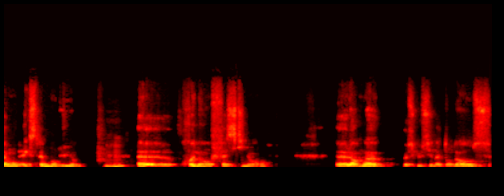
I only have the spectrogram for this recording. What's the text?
un monde extrêmement dur, mhm. euh, prenant, fascinant. Euh, alors moi, parce que c'est ma tendance,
